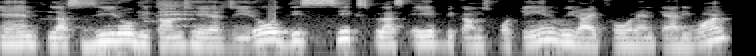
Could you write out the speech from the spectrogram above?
and plus 0 becomes here 0 this 6 plus 8 becomes 14 we write 4 and carry 1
